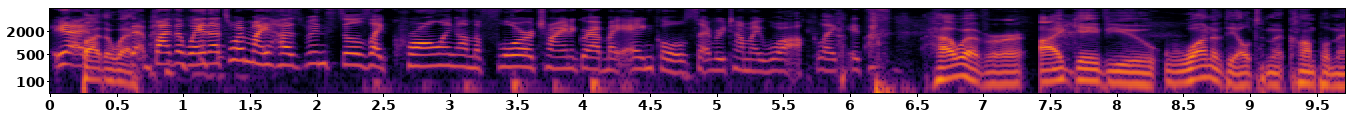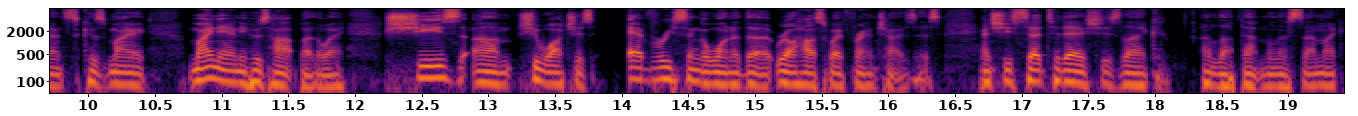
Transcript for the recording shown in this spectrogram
yeah. By the way. th- by the way, that's why my husband still is like crawling on the floor trying to grab my ankles every time I walk. Like it's However, I gave you one of the ultimate compliments because my my nanny, who's hot by the way, she's um she watches every single one of the Real Housewife franchises, and she said today she's like. I love that Melissa. I'm like,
